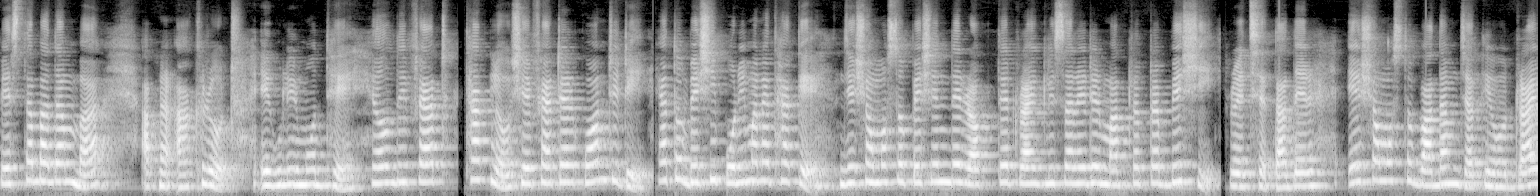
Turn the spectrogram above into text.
পেস্তা বাদাম বা আপনার আখরোট, এগুলির মধ্যে হেলদি ফ্যাট থাকলেও সেই ফ্যাটের কোয়ান্টিটি এত বেশি পরিমাণে থাকে যে সমস্ত পেশেন্টদের রক্তে ট্রাইগ্লিসারাইডের মাত্রাটা বেশি রয়েছে, তাদের এ সমস্ত বাদাম জাতীয় ড্রাই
